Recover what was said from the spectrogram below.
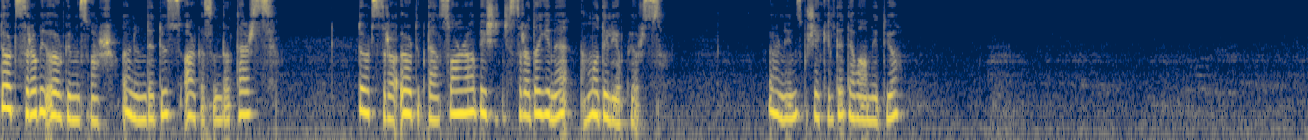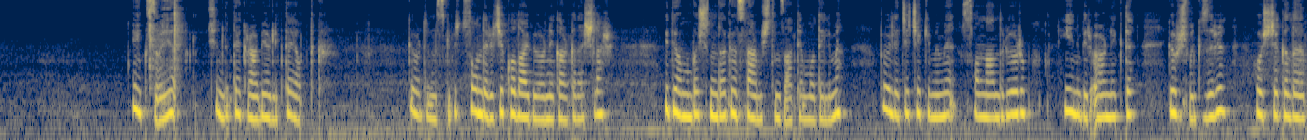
4 sıra bir örgümüz var. Önünde düz, arkasında ters. 4 sıra ördükten sonra 5. sırada yine modeli yapıyoruz. Örneğimiz bu şekilde devam ediyor. İlk sırayı şimdi tekrar birlikte yaptık. Gördüğünüz gibi son derece kolay bir örnek arkadaşlar. Videomun başında göstermiştim zaten modelimi. Böylece çekimimi sonlandırıyorum. Yeni bir örnekte görüşmek üzere. Hoşçakalın.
